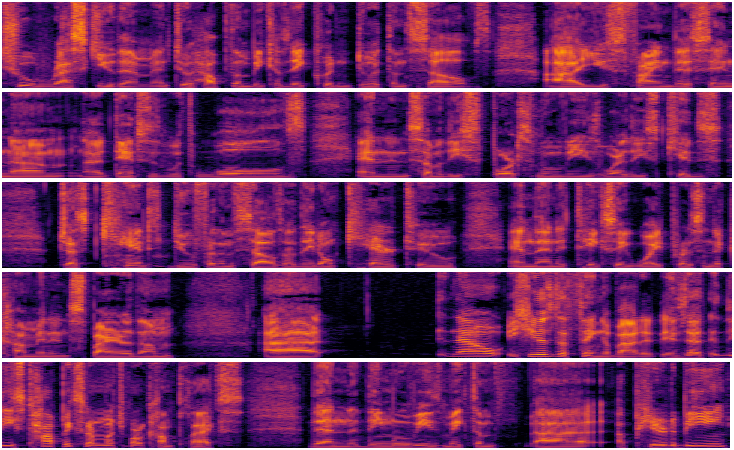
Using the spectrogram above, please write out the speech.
to rescue them and to help them because they couldn't do it themselves. Uh, you find this in um, uh, Dances with Wolves and in some of these sports movies where these kids just can't do for themselves or they don't care to, and then it takes a white person to come and inspire them. Uh, now here's the thing about it is that these topics are much more complex than the movies make them uh, appear to be.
